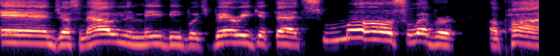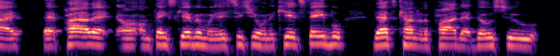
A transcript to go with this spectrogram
and Justin Outten and maybe Butch Barry get that small sliver of pie, that pie that uh, on Thanksgiving when they sit you on the kids' table. That's kind of the pie that those two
